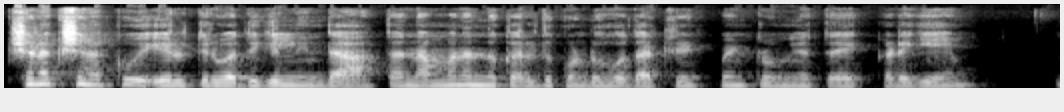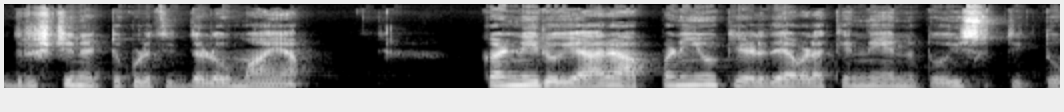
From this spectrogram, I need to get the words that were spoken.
ಕ್ಷಣ ಕ್ಷಣಕ್ಕೂ ಏರುತ್ತಿರುವ ದಿಗಿಲಿನಿಂದ ತನ್ನಮ್ಮನನ್ನು ಕರೆದುಕೊಂಡು ಹೋದ ಟ್ರೀಟ್ಮೆಂಟ್ ರೂಮಿನ ಕಡೆಗೆ ದೃಷ್ಟಿ ನೆಟ್ಟು ಕುಳಿತಿದ್ದಳು ಮಾಯಾ. ಕಣ್ಣೀರು ಯಾರ ಅಪ್ಪಣೆಯೂ ಕೇಳದೆ ಅವಳ ಕೆನ್ನೆಯನ್ನು ತೋಯಿಸುತ್ತಿತ್ತು.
